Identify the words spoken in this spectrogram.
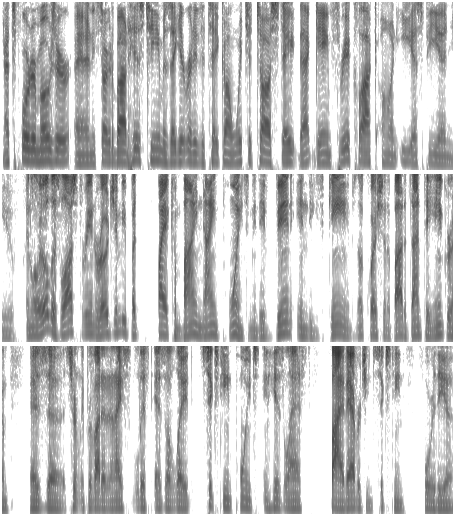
That's Porter Moser, and he's talking about his team as they get ready to take on Wichita State. That game, 3 o'clock on ESPNU. And Loyola's lost three in a row, Jimmy, but by a combined nine points. I mean, they've been in these games, no question about it. Donte Ingram has uh, certainly provided a nice lift as of late. 16 points in his last five, averaging 16 for the uh,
